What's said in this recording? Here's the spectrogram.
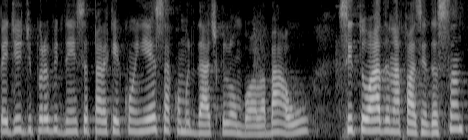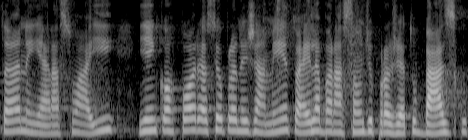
pedido de providência para que conheça a comunidade quilombola Baú, situada na Fazenda Santana, em Araçuaí, e incorpore ao seu planejamento a elaboração de um projeto básico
